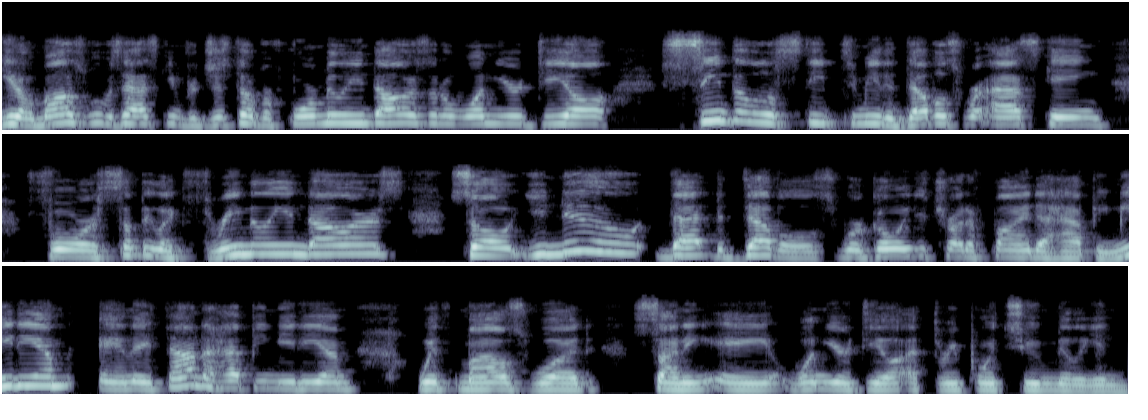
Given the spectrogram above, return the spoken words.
you know, Miles Wood was asking for just over $4 million on a one year deal. Seemed a little steep to me. The Devils were asking for something like $3 million. So you knew that the Devils were going to try to find a happy medium, and they found a happy medium with Miles Wood signing a one year deal at $3.2 million.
